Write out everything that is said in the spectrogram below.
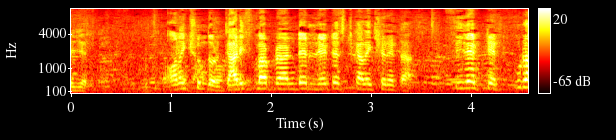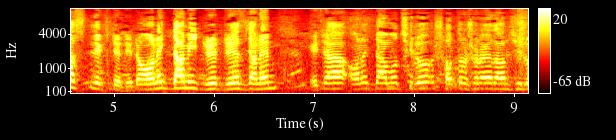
এই যে অনেক সুন্দর। কারিজমা ব্র্যান্ডের লেটেস্ট কালেকশন এটা। সিলেক্টেড পুরো সিলেক্টেড এটা অনেক দামি ড্রেস জানেন? এটা অনেক দামও ছিল সতেরোশো টাকা দাম ছিল।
